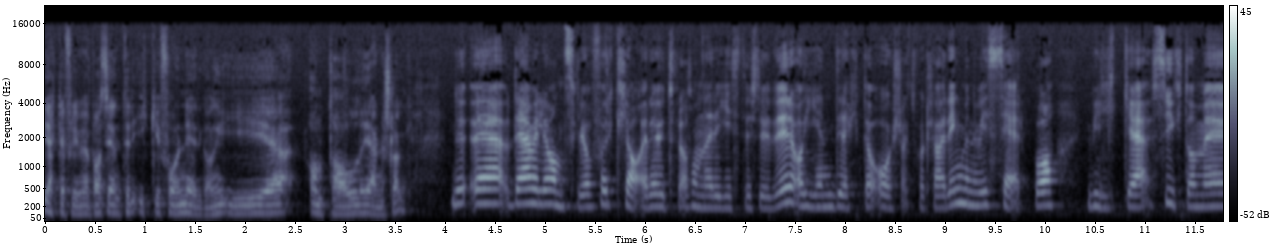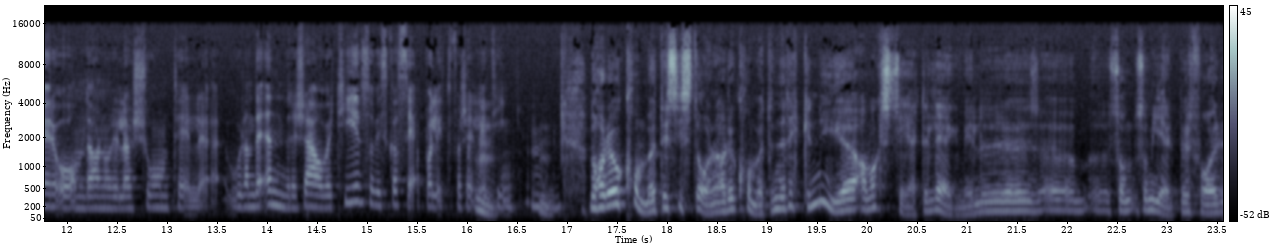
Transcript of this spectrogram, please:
hjerteflimmerpasienter ikke får nedgang i uh, antall hjerneslag? Det er veldig vanskelig å forklare ut fra sånne registerstudier og gi en direkte årsaksforklaring, men vi ser på hvilke sykdommer og om det har noen relasjon til hvordan det endrer seg over tid. Så vi skal se på litt forskjellige mm. ting. Mm. Mm. Nå har det jo kommet, De siste årene har det kommet en rekke nye avanserte legemidler uh, som, som, hjelper for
